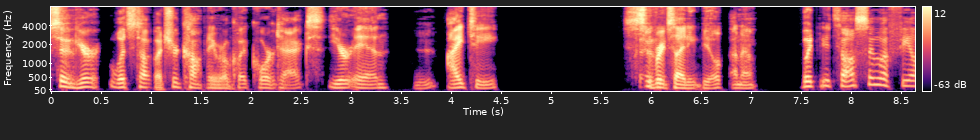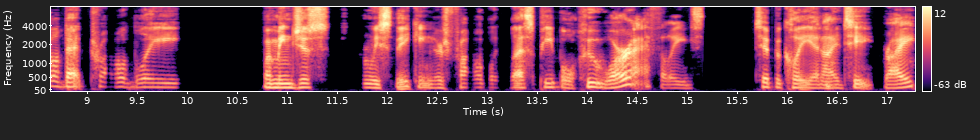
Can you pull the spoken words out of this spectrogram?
So you're. Let's talk about your company real quick. Coretechs. You're in Mhm. IT. So- Super exciting field. I know. but it's also a field that probably. I mean, just generally speaking, there's probably less people who were athletes, typically in IT, right?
